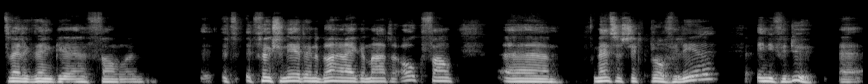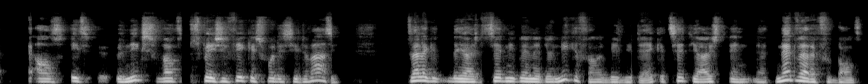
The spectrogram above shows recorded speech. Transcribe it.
Terwijl ik denk van, het, het, functioneert in een belangrijke mate ook van mensen zich profileren, individu, als iets unieks wat specifiek is voor de situatie. Terwijl ik het juist, zit niet in het unieke van de bibliotheek, het zit juist in het netwerkverband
